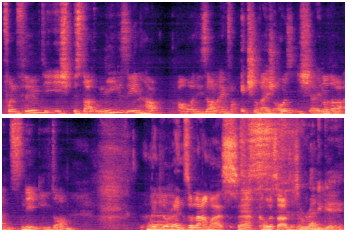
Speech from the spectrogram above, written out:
von Filmen, die ich bis dato nie gesehen habe, aber die sahen einfach actionreich aus. Ich erinnere da an Snake Eater. Mit Äh, Lorenzo Lamas. Ja, großartig. Renegade.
